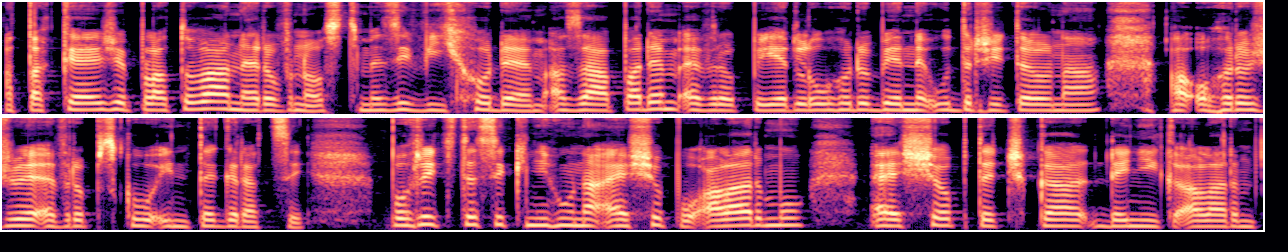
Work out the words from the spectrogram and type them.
A také, že platová nerovnost mezi východem a západem Evropy je dlouhodobě neudržitelná a ohrožuje evropskou integraci. Pořiďte si knihu na e-shopu Alarmu e-shop.denikalarm.cz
